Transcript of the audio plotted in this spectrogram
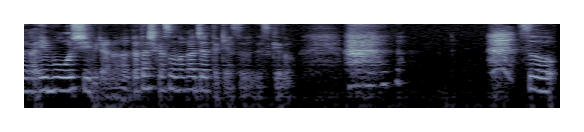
なんか MOC みたいな。なんか確かそんな感じだった気がするんですけど。そう。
